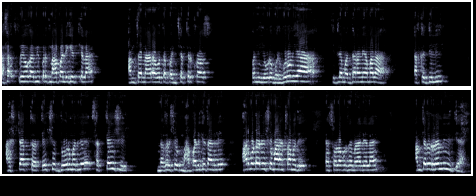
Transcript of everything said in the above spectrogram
असाच प्रयोग आम्ही परत महापालिकेत केला. आमचा नारा होता पंच्याहत्तर क्रॉस. पण एवढं भरभरून या इथल्या मतदाराने आम्हाला ताकद दिली. अष्ट्याहत्तर एकशे दोन मधले सत्याऐंशी नगरसेवक महापालिकेत आणले. फार मोठा रेशो महाराष्ट्रामध्ये या सोलापूरचा मिळालेला आहे. आमच्याकडे रणनीती आहे.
